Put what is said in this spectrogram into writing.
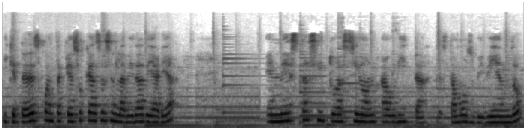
y que te des cuenta que eso que haces en la vida diaria, en esta situación ahorita que estamos viviendo,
